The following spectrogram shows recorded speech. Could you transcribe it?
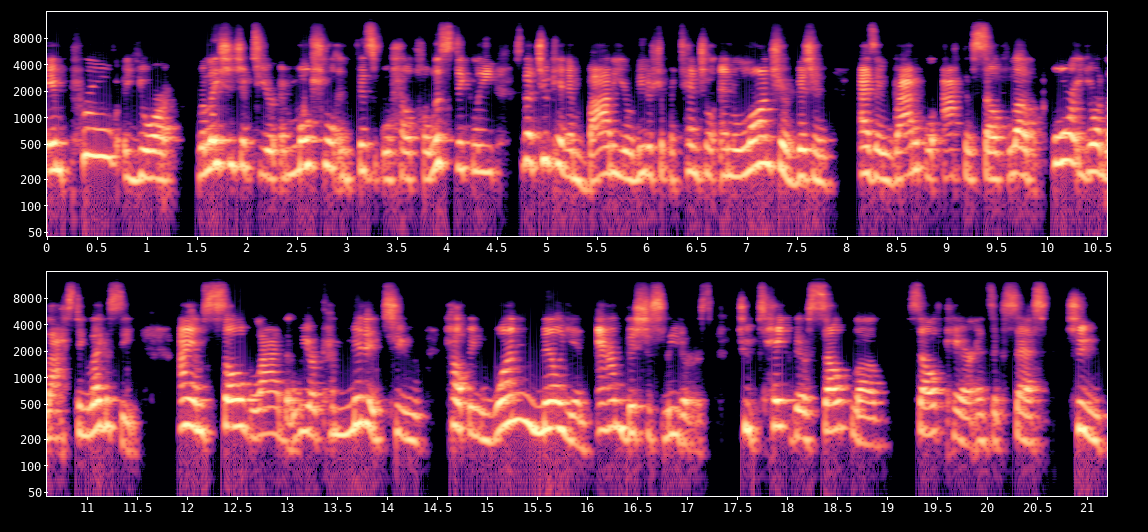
improve your relationship to your emotional and physical health holistically so that you can embody your leadership potential and launch your vision as a radical act of self love for your lasting legacy. I am so glad that we are committed to helping 1 million ambitious leaders to take their self love, self care, and success to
